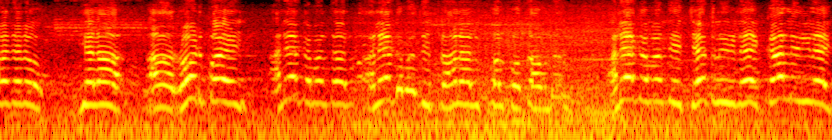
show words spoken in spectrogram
ప్రజలు ఇలా ఆ రోడ్డుపై అనేక మంది అనేక మంది ప్రాణాలు కోల్పోతూ ఉన్నారు. అనేక మంది చేతులు ఇరిగినాయి కాళ్ళు ఇలాయి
